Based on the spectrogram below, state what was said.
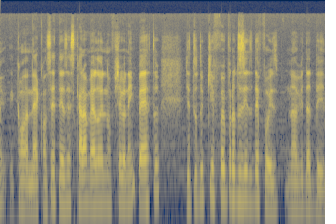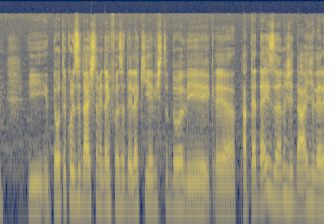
com, né, com certeza, esse caramelo ele não chegou nem perto de tudo que foi produzido depois na vida dele. E, e outra curiosidade também da infância dele é que ele estudou ali é, até 10 anos de idade, ele era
